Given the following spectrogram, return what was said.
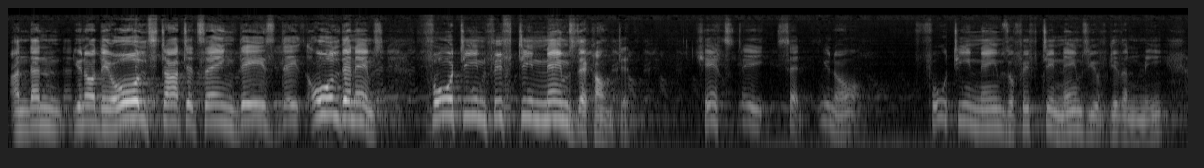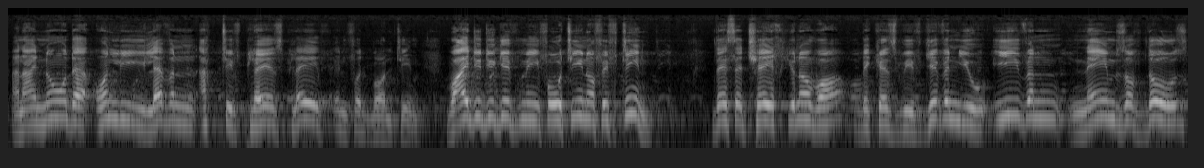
And then, you know, they all started saying this, this, all the names. 14, 15 names they counted. Sheikh said, you know, 14 names or 15 names you've given me, and I know that only 11 active players play in football team. Why did you give me 14 or 15? They said, Sheikh, you know what? Because we've given you even names of those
